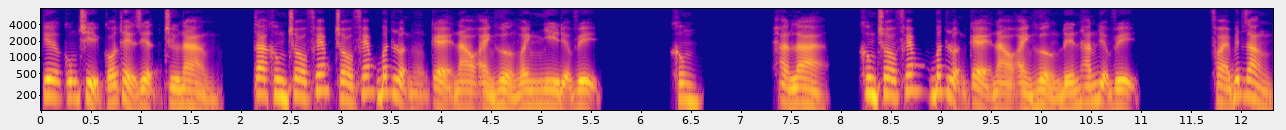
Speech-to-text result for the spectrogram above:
kia cũng chỉ có thể diệt trừ nàng, ta không cho phép cho phép bất luận kẻ nào ảnh hưởng oanh nhi địa vị. Không. Hẳn là, không cho phép bất luận kẻ nào ảnh hưởng đến hắn địa vị. Phải biết rằng,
